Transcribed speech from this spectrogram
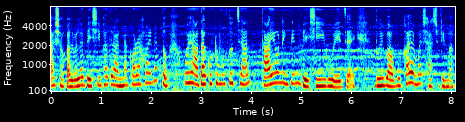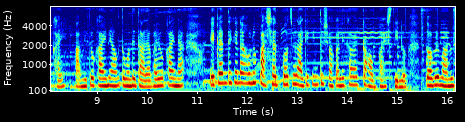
আর সকালবেলা বেশি ভাত রান্না করা হয় না তো, ওই আধা কুটো মতো চাল, তাই অনেক দিন বেশিই হয়ে যায়। দুই বাবু খায়, আমার শাশুড়ি মা খায়। আমি তো খাই না তোমাদের দাদা ভাইও খায় না। এখান থেকে না হলেও পাঁচ সাত বছর আগে কিন্তু সকালে খাওয়া একটা অভ্যাস ছিল। তবে মানুষ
